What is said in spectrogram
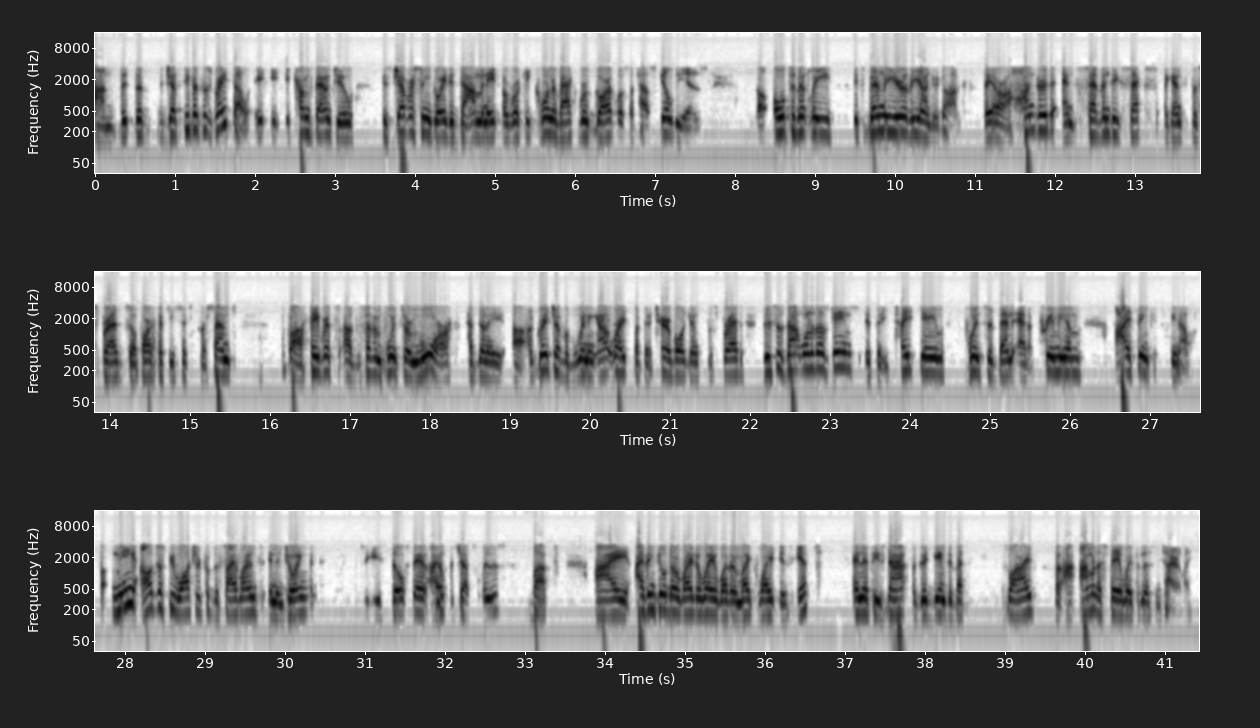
Um, the, the, the Jets defense is great though. It, it, it comes down to is Jefferson going to dominate a rookie cornerback regardless of how skilled he is? Uh, ultimately, it's been the year of the underdog. They are 176 against the spread so far, 56 percent. Uh, favorites of seven points or more have done a, uh, a great job of winning outright, but they're terrible against the spread. This is not one of those games. It's a tight game. Points have been at a premium. I think, you know, me, I'll just be watching from the sidelines and enjoying it. The East Bill stand. I hope the Jets lose, but I I think you'll know right away whether Mike White is it, and if he's not, a good game to bet slide. But I, I'm going to stay away from this entirely.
